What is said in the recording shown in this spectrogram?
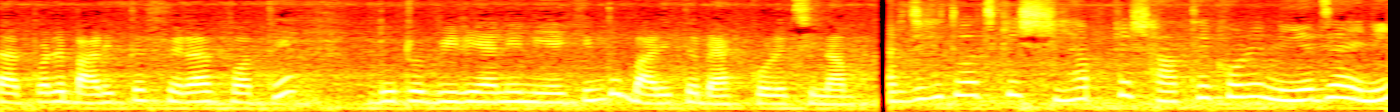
তারপরে বাড়িতে ফেরার পথে দুটো বিরিয়ানি নিয়ে কিন্তু বাড়িতে ব্যাক করেছিলাম। আর যেহেতু আজকে শিহাবকে সাথে করে নিয়ে যায়নি,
